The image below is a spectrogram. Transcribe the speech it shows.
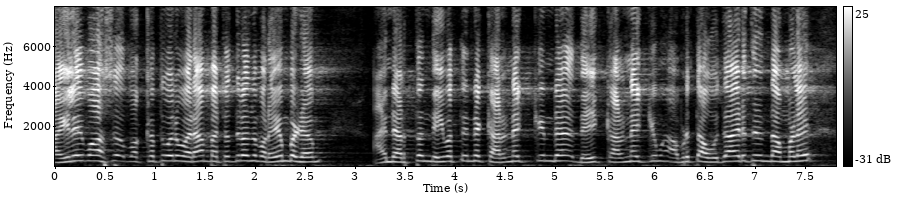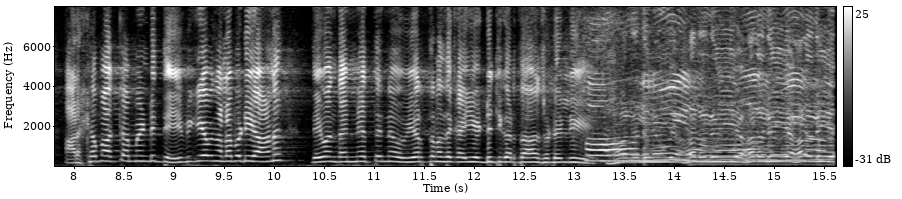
അയലവാസ വക്കത്ത് പോലും വരാൻ പറ്റത്തില്ലെന്ന് പറയുമ്പോഴും അതിന്റെ അർത്ഥം ദൈവത്തിന്റെ കരുണയ്ക്കിന്റെ ദൈ കരുണയ്ക്കും അവിടുത്തെ ഔദാര്യത്തിനും നമ്മളെ അർഹമാക്കാൻ വേണ്ടി ദൈവിക നടപടിയാണ്. ദൈവം തന്നെ തന്നെ ഉയർത്തണത് കൈയടിച്ച് കർത്താവ് ചൊല്ലി ഹല്ലേലൂയ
